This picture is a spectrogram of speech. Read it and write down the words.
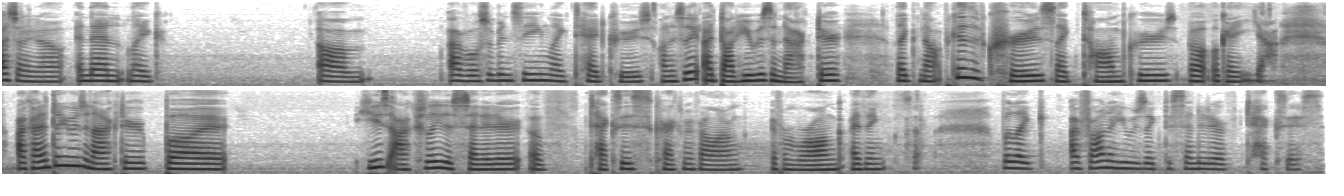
that's what I know. And then like um I've also been seeing like Ted Cruz. Honestly, I thought he was an actor. Like not because of Cruz, like Tom Cruise. Oh, okay, yeah. I kind of thought he was an actor, but he's actually the senator of Texas. Correct me if I'm wrong. If I'm wrong, I think. So. But like, I found that he was like the senator of Texas,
